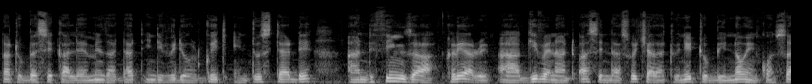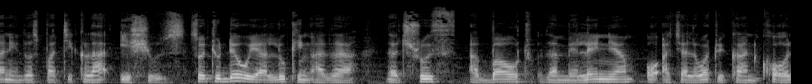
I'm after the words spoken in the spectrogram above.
that will basically mean that that individual will get into study and things are clearly uh, given unto us in the scripture that we need to be knowing concerning those particular issues so today we are looking at the the truth about the millennium, or actually what we can call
